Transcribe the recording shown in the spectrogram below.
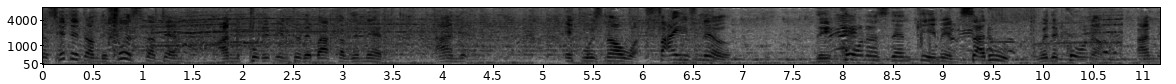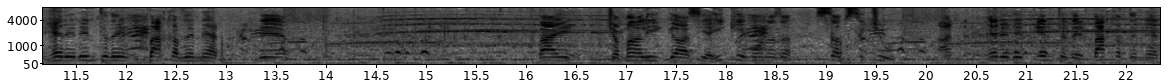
just hit it on the first attempt and put it into the back of the net. And it was now what 5 0 the corners then came in. Sadu with the corner and headed into the back of the net there by Jamali Garcia. He came on as a substitute and headed it into the back of the net,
